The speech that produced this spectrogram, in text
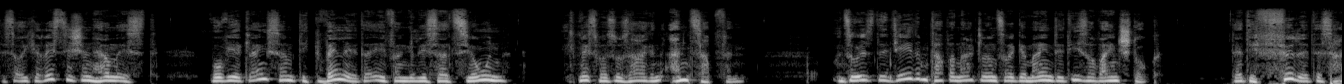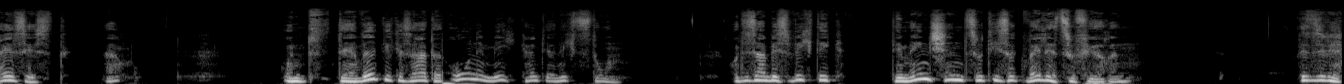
des eucharistischen Herrn ist, wo wir gleichsam die Quelle der Evangelisation, ich möchte mal so sagen, anzapfen. Und so ist in jedem Tabernakel unserer Gemeinde dieser Weinstock, der die Fülle des Heils ist. Ja? Und der wirklich gesagt hat, ohne mich könnt ihr nichts tun. Und deshalb ist wichtig, die Menschen zu dieser Quelle zu führen. Wissen Sie,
